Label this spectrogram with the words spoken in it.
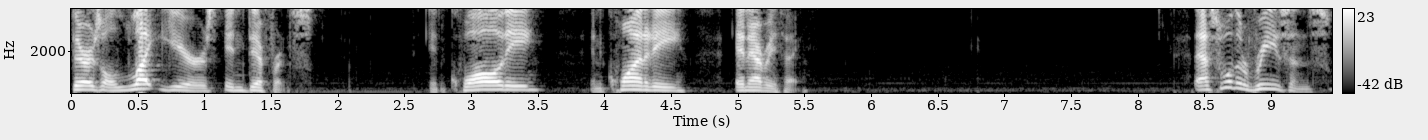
There's a light years in difference in quality, in quantity, in everything. That's one of the reasons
